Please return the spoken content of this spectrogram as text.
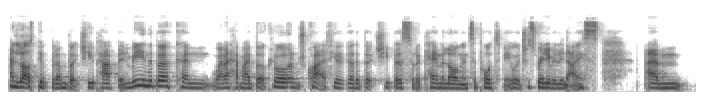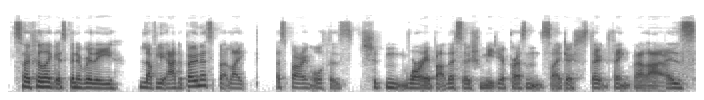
and lots of people on booktube have been reading the book and when i had my book launch quite a few other booktubers sort of came along and supported me which was really really nice um, so i feel like it's been a really lovely added bonus but like aspiring authors shouldn't worry about their social media presence. I just don't think that that is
